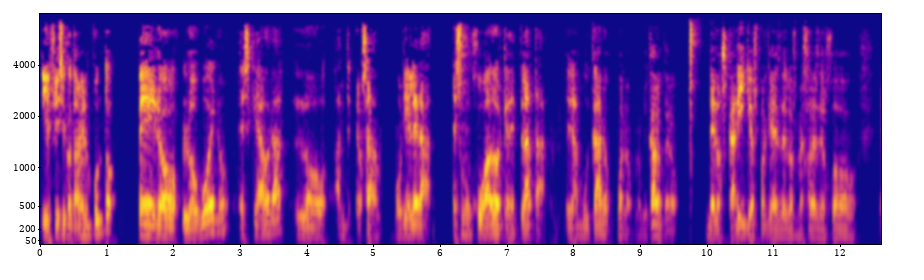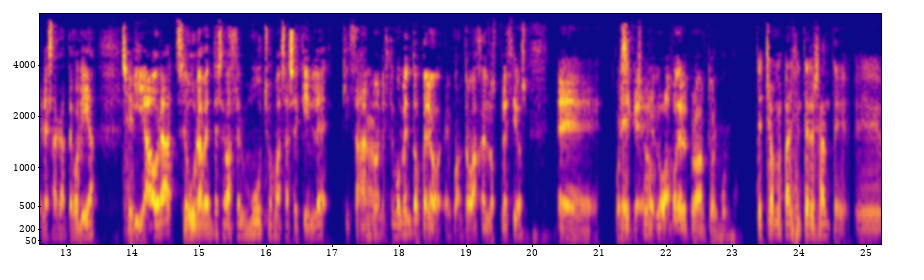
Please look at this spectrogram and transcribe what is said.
y el físico también un punto. Pero lo bueno es que ahora lo, o sea, Muriel era, es un jugador que de plata era muy caro, bueno, no muy caro, pero de los carillos, porque es de los mejores del juego en esa categoría. Y ahora seguramente se va a hacer mucho más asequible, quizá no en este momento, pero en cuanto bajen los precios, eh, pues sí que lo va a poder probar todo el mundo. De hecho, me parece interesante, eh,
